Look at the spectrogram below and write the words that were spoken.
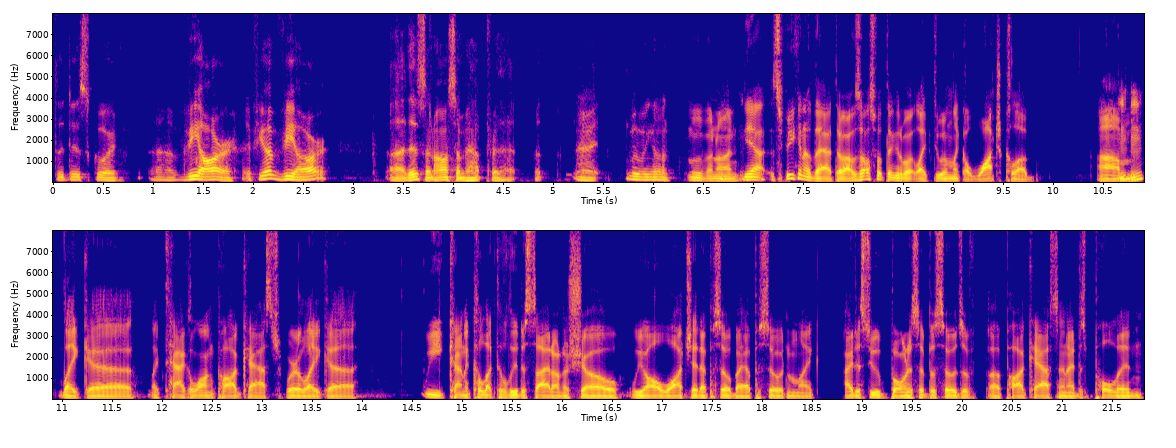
the Discord. Uh, VR. If you have VR, uh, this is an awesome app for that. But all right, moving on. moving on. Yeah. Speaking of that, though, I was also thinking about like doing like a watch club, um, Mm-hmm. like uh, like tag along podcasts where like uh, we kind of collectively decide on a show. We all watch it episode by episode, and like I just do bonus episodes of uh, podcasts, and I just pull in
